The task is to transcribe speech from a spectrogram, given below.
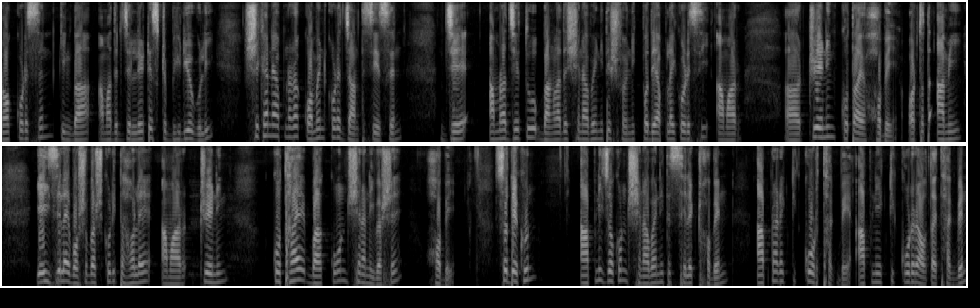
নক করেছেন কিংবা আমাদের যে লেটেস্ট ভিডিওগুলি, সেখানে আপনারা কমেন্ট করে জানতে চেয়েছেন যে আমরা যেহেতু বাংলাদেশ সেনাবাহিনীতে সৈনিক পদে অ্যাপ্লাই করেছি, আমার ট্রেনিং কোথায় হবে? অর্থাৎ আমি এই জেলায় বসবাস করি, তাহলে আমার ট্রেনিং কোথায় বা কোন সেনানিবাসে হবে? সো দেখুন, আপনি যখন সেনাবাহিনীতে সিলেক্ট হবেন, আপনার একটি কোর থাকবে, আপনি একটি কোরের আওতায় থাকবেন।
